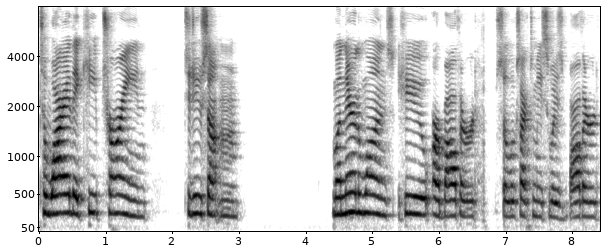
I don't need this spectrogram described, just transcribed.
To why they keep trying to do something when they're the ones who are bothered. So it looks like to me somebody's bothered.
